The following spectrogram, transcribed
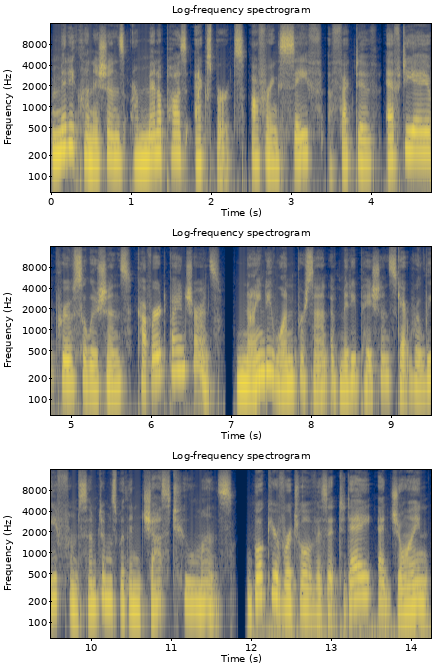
MIDI clinicians are menopause experts offering safe, effective, FDA approved solutions covered by insurance. 91% of MIDI patients get relief from symptoms within just two months. Book your virtual visit today at joinmidi.com.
